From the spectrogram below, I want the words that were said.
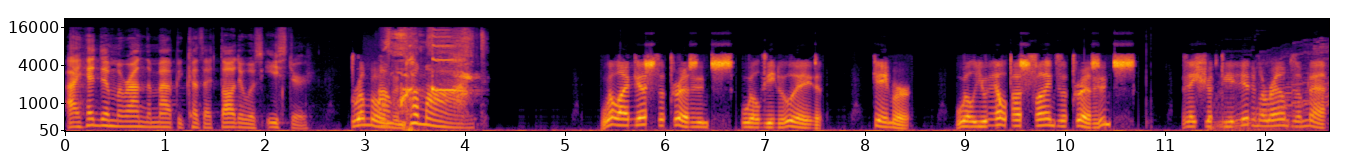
I hid them around the map because I thought it was Easter. For a. Oh, come on. Well, I guess the presents will be delayed. Gamer, will you help us find the presents? They should be hidden around the map.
